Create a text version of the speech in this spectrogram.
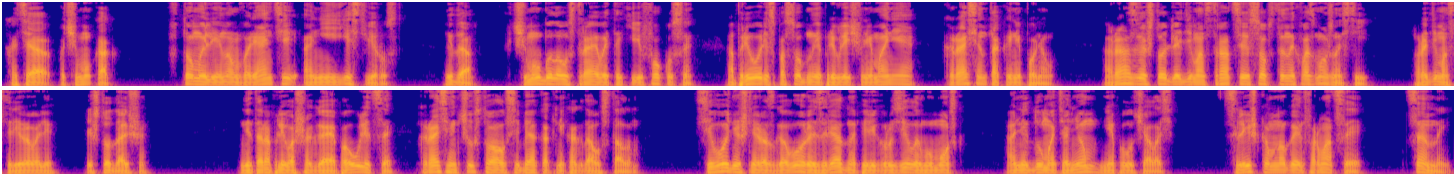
Хотя, почему как? В том или ином варианте они и есть вирус. И да, к чему было устраивать такие фокусы, априори способные привлечь внимание, Красин так и не понял. Разве что для демонстрации собственных возможностей. Продемонстрировали. И что дальше? Неторопливо шагая по улице, Красин чувствовал себя как никогда усталым. Сегодняшний разговор изрядно перегрузил ему мозг, а не думать о нем не получалось. Слишком много информации. Ценной,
